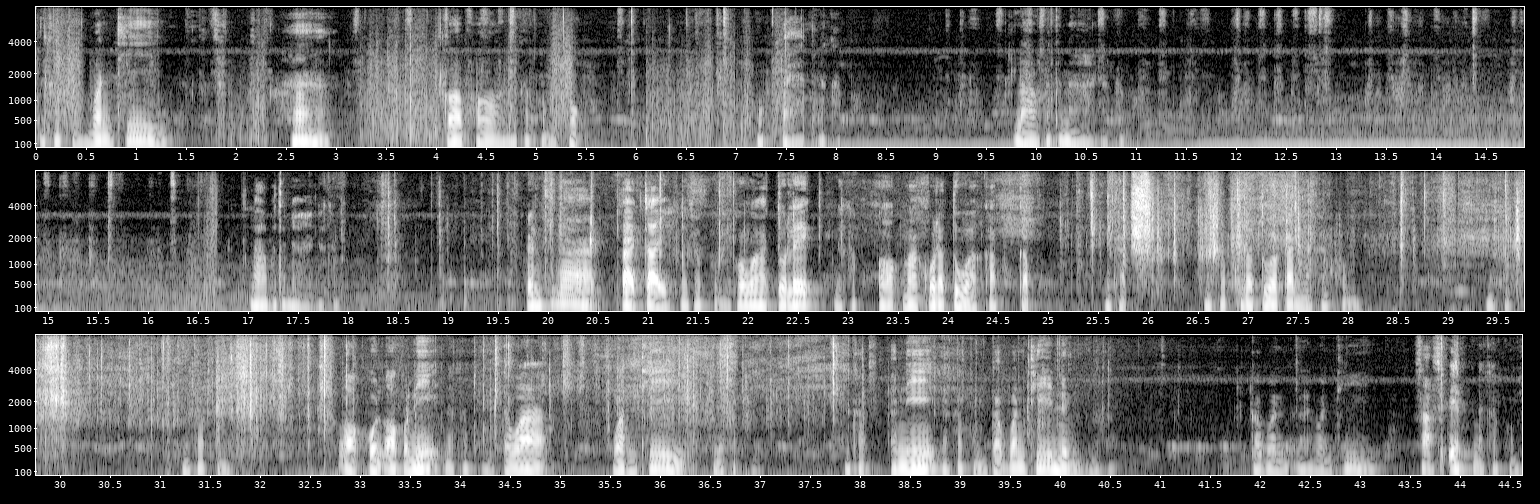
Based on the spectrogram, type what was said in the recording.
นะครับผมวันที่ 5ก็พอนะครับผม6 6 8 ลาวพัฒนานะครับลาวพัฒนานะครับ เป็นที่น่าแปลกใจนะครับผมเพราะว่าตัวเลขนะครับออกมาคนละตัวครับกับนะครับนะครับคนละตัวกันนะครับผมนะครับผมออกผลออกวันนี้นะครับผมแต่ว่าวันที่นะครับ นะครับอันนี้นะครับผมกับวันที่หนึ่งนะครับกับวันเอ่อวันที่31นะครับผม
